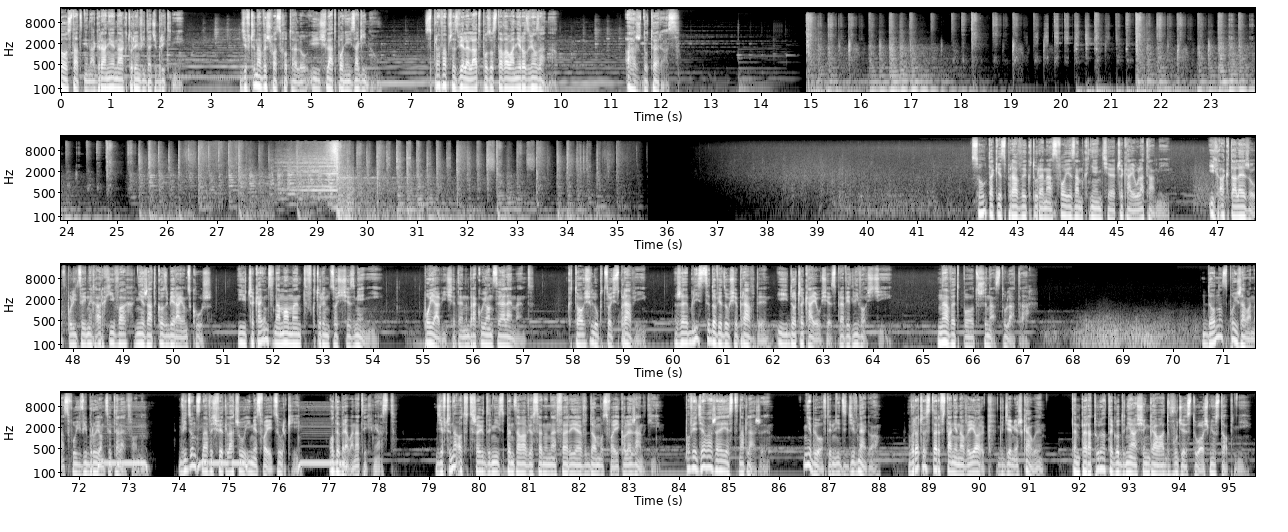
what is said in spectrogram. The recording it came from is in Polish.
To ostatnie nagranie, na którym widać Britney. Dziewczyna wyszła z hotelu i ślad po niej zaginął. Sprawa przez wiele lat pozostawała nierozwiązana. Aż do teraz. Takie sprawy, które na swoje zamknięcie czekają latami. Ich akta leżą w policyjnych archiwach, nierzadko zbierając kurz i czekając na moment, w którym coś się zmieni. Pojawi się ten brakujący element. Ktoś lub coś sprawi, że bliscy dowiedzą się prawdy i doczekają się sprawiedliwości. Nawet po 13 latach. Don spojrzała na swój wibrujący telefon. Widząc na wyświetlaczu imię swojej córki, odebrała natychmiast. Dziewczyna od trzech dni spędzała wiosenne ferie w domu swojej koleżanki. Powiedziała, że jest na plaży. Nie było w tym nic dziwnego. W Rochester w stanie Nowy Jork, gdzie mieszkały, temperatura tego dnia sięgała 28 stopni.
